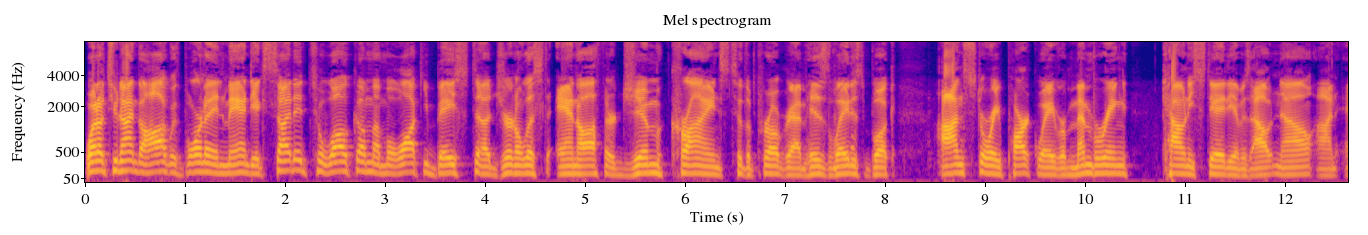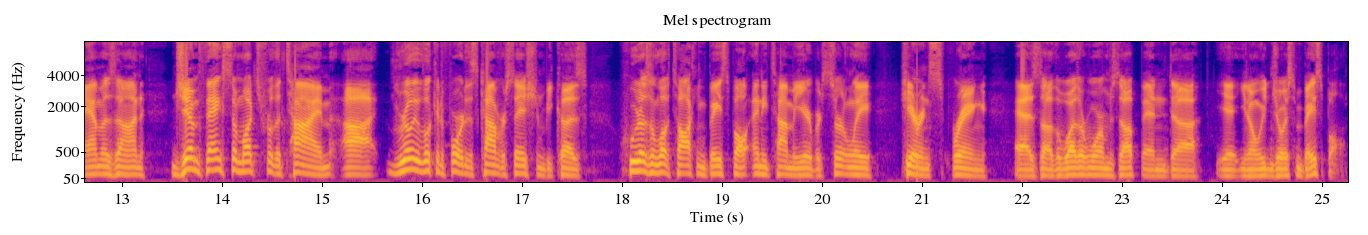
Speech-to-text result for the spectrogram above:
1029 The Hog with Borna and Mandy. Excited to welcome a Milwaukee based uh, journalist and author, Jim Cryns, to the program. His latest book, On Story Parkway Remembering County Stadium, is out now on Amazon. Jim, thanks so much for the time. Uh, really looking forward to this conversation because who doesn't love talking baseball any time of year, but certainly here in spring as uh, the weather warms up and, uh, you know, we enjoy some baseball.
